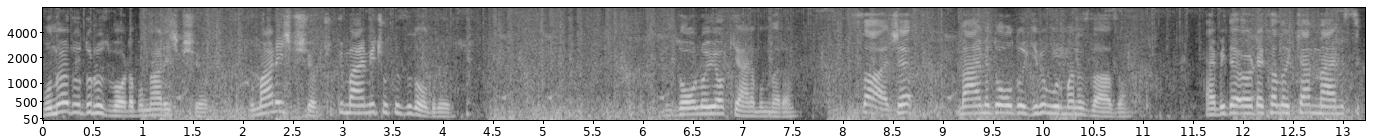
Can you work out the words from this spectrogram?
Bunları durdururuz bu arada. Bunlarda hiçbir şey yok. Bunlarda hiçbir şey yok. Çünkü mermiyi çok hızlı dolduruyoruz. Zorluğu yok yani bunların. Sadece mermide olduğu gibi vurmanız lazım. Ha bir de ördek alırken mermi sık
